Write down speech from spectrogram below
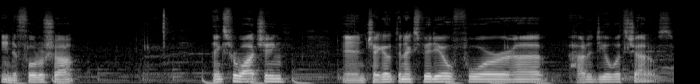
into Photoshop. Thanks for watching and check out the next video for uh, how to deal with shadows.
